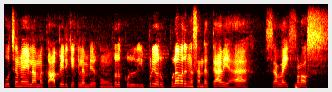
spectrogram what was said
கூச்சமே இல்லாமல் காப்பி அடிக்க கிளம்பியிருக்கும். உங்களுக்குள் இப்படி ஒரு புலவருங்க சண்டை தேவையா? Saleh Floss.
